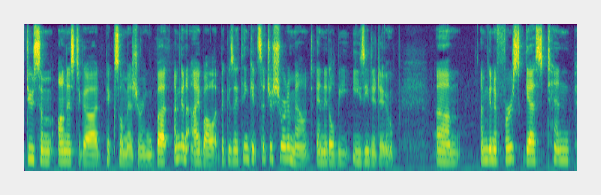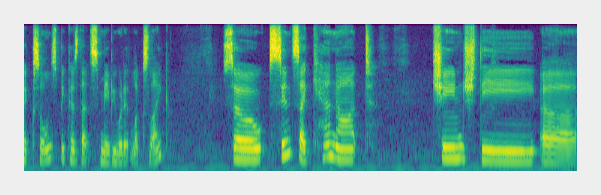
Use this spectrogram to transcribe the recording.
do some honest to God pixel measuring. But I'm going to eyeball it because I think it's such a short amount and it'll be easy to do. Um, I'm going to first guess 10 pixels because that's maybe what it looks like. So since I cannot change the uh,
